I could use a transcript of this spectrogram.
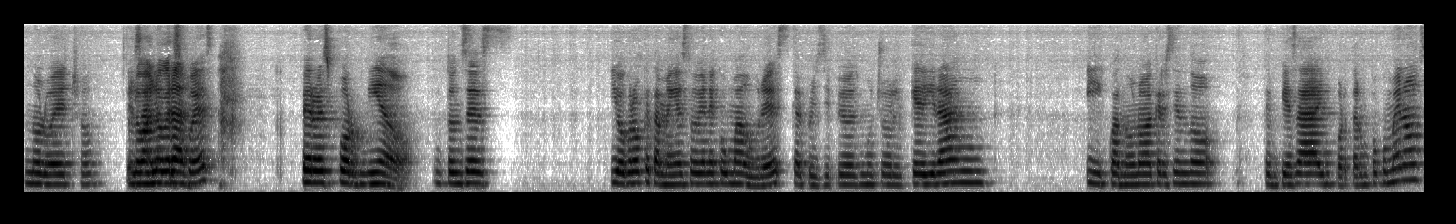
no lo he hecho. Lo va a lograr. Después, pero es por miedo. Entonces, yo creo que también esto viene con madurez, que al principio es mucho el que dirán y cuando uno va creciendo te empieza a importar un poco menos,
